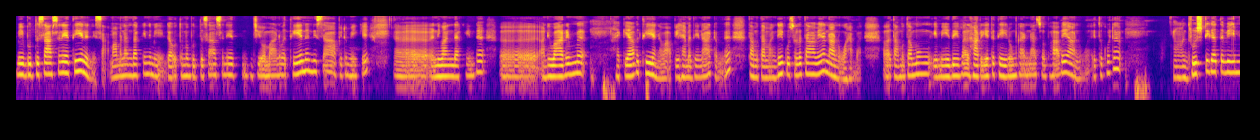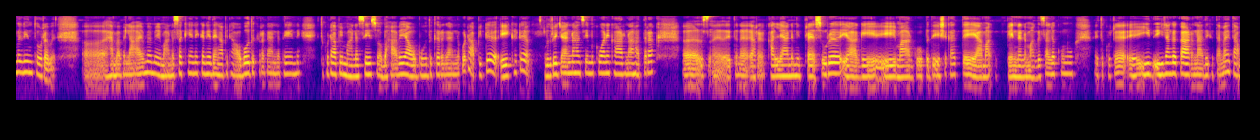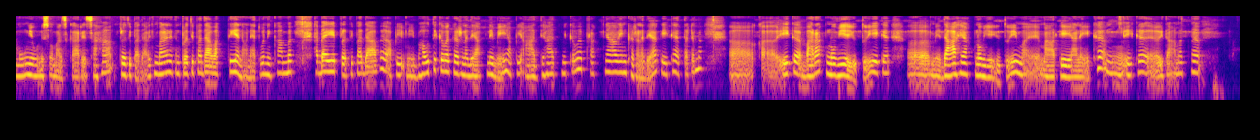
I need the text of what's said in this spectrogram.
මේ බුද්ධ ශාසනය තියෙන නිසා මම නම් දකින්නේ මේ ගෞතම බුද්ධ ශාසනය ජීවමානව තියෙන නිසා අපිට මේකේ නිවන් දකින්න අනිවාර්යෙන්ම හැකියාව තියෙනවා. අපි හැම දෙනාටම තම තමන්ගේ කුසලතාවයන් අනුව හැබැයි. තම තමුන් මේ දේවල් හරියට තේරුම් ගන්නා ස්වභාවය අනුව. එතකොට දෘෂ්ටිගත වීම වලින් තොරව හැම වෙලාවෙම මේ මනස කියන එකනේ දැන් අපිට අවබෝධ කරගන්න තියෙන්නේ. එතකොට අපි මනසේ ස්වභාවය අවබෝධ කරගන්නකොට අපිට ඒකට බුදුරජාණන් වහන්සේම කියවනේ කාරණා හතරක් එතන අර කල්යාණ මිත්‍ර ඇසුර, එයාගේ ඒ මාර්ගෝපදේශකත්වය, එයා පෙන්නන මඟ සලකුණු එතකොට ඊළඟ කාරණා දෙක තමයි තමුන් යෝනිසෝ මනසකාරය සහ ප්‍රතිපදාව. ඉතින් බලන්න එතන ප්‍රතිපදාවක් තියෙනවා. නැතුව නිකම්ම හැබැයි මේ ප්‍රතිපදාව අපි මේ භෞතිකව කරන දෙයක් නෙමෙයි. අපි ආධ්‍යාත්මිකව ප්‍රඥාවෙන් කරන දෙයක්. ඒක ඇත්තටම ඒක බරක් නොවිය යුතුයි. ඒක මේ දාහයක් නොවිය යුතුයි. මාර්ගයේ යන්නේක ඒක ඊටාත්ම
